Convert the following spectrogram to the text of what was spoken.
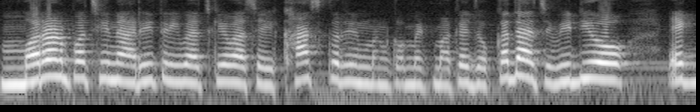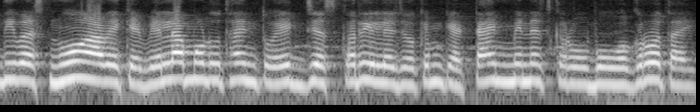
મરણ પછીના રીત રિવાજ કેવા છે એ ખાસ કરીને મને કમેન્ટમાં કહેજો. કદાચ વીડિયો એક દિવસ ન આવે કે વહેલા મોડું થાય ને તો એડજસ્ટ કરી લેજો. કેમ કે ટાઈમ મેનેજ કરવો બહુ અઘરો થાય.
